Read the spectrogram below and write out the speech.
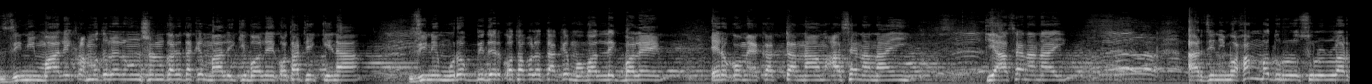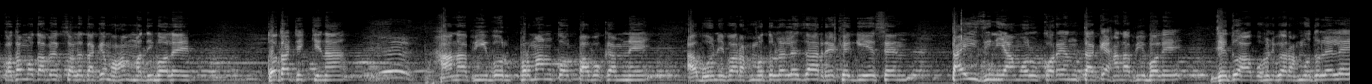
যিনি মালিক রহমতুল্লাহ অনুসরণ করে, তাকে মালিকি বলে। কথা ঠিক কিনা যিনি মুরব্বীদের কথা বলে, তাকে মোবাল্লিক বলে। এরকম এক একটা নাম আছে না নাই? কি আছে না নাই? আর যিনি মোহাম্মদুর রসুল্লাহর কথা মোতাবেক চলে, তাকে মোহাম্মদী বলে। কথা ঠিক কিনা হানাফি বোর প্রমাণ পাবো কেমনে? আবু হানিফা রহমতুল্লাহ যা রেখে গিয়েছেন, তাই যিনি আমল করেন তাকে হানাফি বলে। যেহেতু আবু হানিফা রহমতুল্লাহ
